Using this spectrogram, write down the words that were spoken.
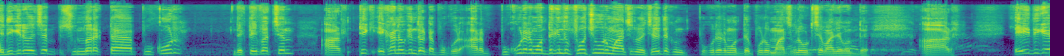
এদিকে রয়েছে সুন্দর একটা পুকুর। দেখতেই পাচ্ছেন? আর ঠিক এখানেও কিন্তু একটা পুকুর, আর পুকুরের মধ্যে কিন্তু প্রচুর মাছ রয়েছে। এই দেখুন, পুকুরের মধ্যে পুরো মাছগুলো উঠছে মাঝে মধ্যে। আর এইদিকে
